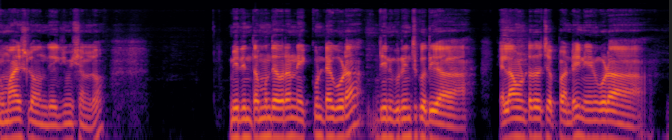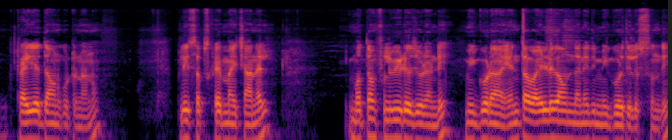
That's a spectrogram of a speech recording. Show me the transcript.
నుమాయిష్లో ఉంది ఎగ్జిబిషన్లో. మీరు ఇంతకుముందు ఎవరైనా ఎక్కుంటే కూడా దీని గురించి కొద్దిగా ఎలా ఉంటుందో చెప్పండి. నేను కూడా ట్రై చేద్దాం అనుకుంటున్నాను. Please subscribe my channel. మొత్తం ఫుల్ వీడియో చూడండి. మీకు కూడా ఎంత వైల్డ్గా ఉందనేది మీకు కూడా తెలుస్తుంది.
